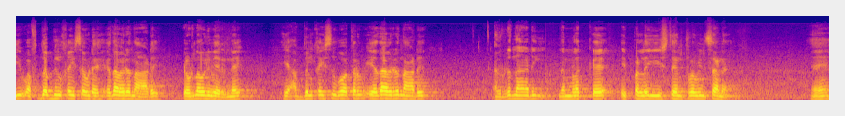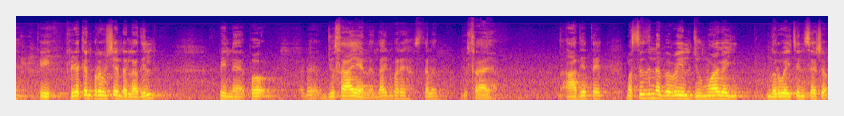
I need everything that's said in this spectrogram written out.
ഈ വഫ്ദ് അബ്ദുൽ ഖൈസ് അവിടെ ഏതാ അവരുടെ നാട്? എവിടുന്ന അവർ വരുന്നത് ഈ അബ്ദുൽ ഖൈസ് ഗോത്രം ഏതാ അവരുടെ നാട്? അവരുടെ നാട് നമ്മളൊക്കെ ഇപ്പോഴുള്ള ഈസ്റ്റേൺ പ്രൊവിൻസാണ്. കിഴക്കൻ പ്രവിശ്യ ഉണ്ടല്ലോ അതിൽ. പിന്നെ ഇപ്പോൾ ജുസായ അല്ല? എന്താ അതിന് പറയാ സ്ഥലം? ജുസായ. ആദ്യത്തെ മസ്ജിദ് നബവയിൽ ജുമാ കൈ നിർവഹിച്ചതിന് ശേഷം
